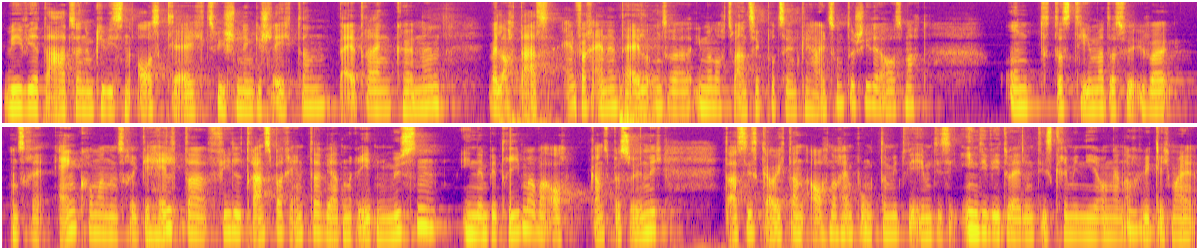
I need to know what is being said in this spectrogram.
wie wir da zu einem gewissen Ausgleich zwischen den Geschlechtern beitragen können, weil auch das einfach einen Teil unserer immer noch 20 Prozent Gehaltsunterschiede ausmacht. Und das Thema, dass wir über unsere Einkommen, unsere Gehälter viel transparenter werden reden müssen, in den Betrieben, aber auch ganz persönlich, das ist, glaube ich, dann auch noch ein Punkt, damit wir eben diese individuellen Diskriminierungen auch mhm. wirklich mal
